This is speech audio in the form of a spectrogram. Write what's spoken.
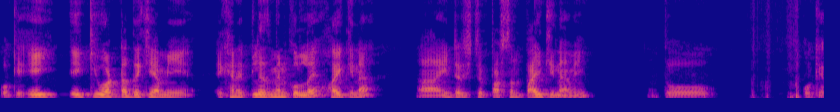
ওকে এই এই কিওয়ার্ডটা দেখি আমি এখানে প্লেসমেন্ট করলে হয় কিনা? ইন্টারেস্টেড পার্সন পাই কিনা আমি? তো ওকে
